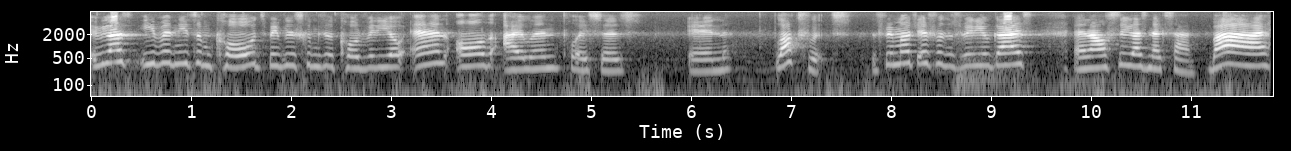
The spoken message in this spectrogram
If you guys even need some codes, maybe this can be the code video and all the island places in blox fruits. That's pretty much it for this video, guys. And I'll see you guys next time. Bye.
